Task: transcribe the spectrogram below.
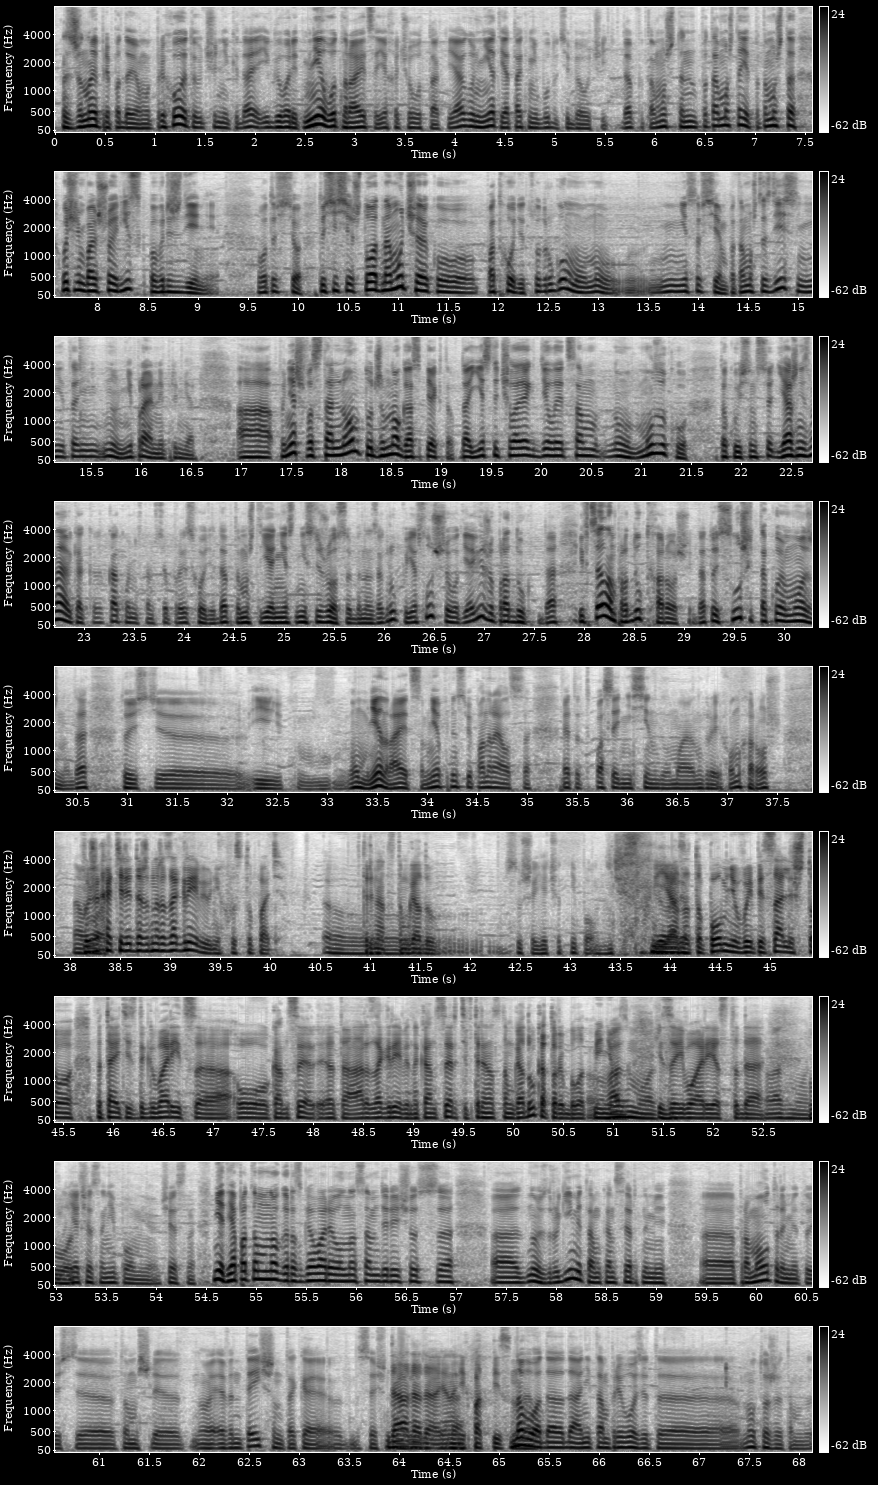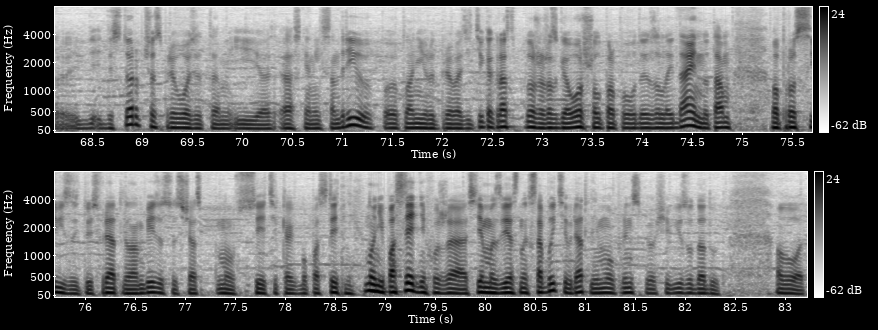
с женой преподаем. Вот приходит ученик, да, и говорит, мне вот нравится, я хочу вот так. Я говорю, нет, я так не буду тебя учить, да, потому что, ну, потому что нет, потому что очень большой риск повреждения. Вот и все. То есть, если что одному человеку подходит, то другому, ну, не совсем, потому что здесь это ну, неправильный пример. А, понимаешь, в остальном тут же много аспектов. Да, если человек делает сам, ну, музыку, такую, если он всё- я же не знаю, как, как у них там все происходит, да, потому что я не, не слежу особенно за группой. Я слушаю, вот я вижу продукт, да, и в целом продукт хороший, да, то есть слушать такое можно, да, то есть, э, и, ну, мне нравится, мне, в принципе, понравился этот последний сингл My Own Grave, он хорош. Вы же Вот. хотели даже на разогреве у них выступать. В 13-м году. Слушай, я что-то не помню, честно Я говоря. зато помню, вы писали, что пытаетесь договориться о концерте, это о разогреве на концерте в 2013 году, который был отменен Возможно. из-за его ареста, да. Возможно. Вот. Я, честно, не помню, честно. Нет, я потом много разговаривал, на самом деле, еще с, э, ну, с другими там концертными э, промоутерами, то есть э, в том числе ну, Eventation такая достаточно... Да, тоже, да, да, я на них подписан. Ну да. вот, да, да, да, они там привозят, ну тоже там Disturb сейчас привозят там и Аски Александрию планируют привозить. И как раз тоже разговор шел по поводу Эзелайдайн, но там вопрос с визой. То есть вряд ли Ламбезису сейчас, ну, в свете как бы последних, ну не последних уже, а всем известных событий, вряд ли ему, в принципе, вообще визу дадут. Вот.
